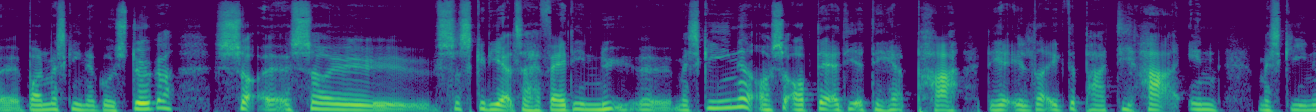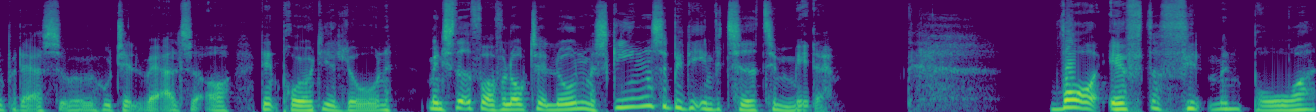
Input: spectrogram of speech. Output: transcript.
øh båndmaskine er gået i stykker, så, øh, så, øh, så skal de altså have fat i en ny øh, maskine, og så opdager de, at det her par, det her ældre ægtepar, de har en maskine på deres øh, hotelværelse, og den prøver de at låne. Men i stedet for at få lov til at låne maskinen, så bliver de inviteret til middag. Hvor efter filmen bruger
